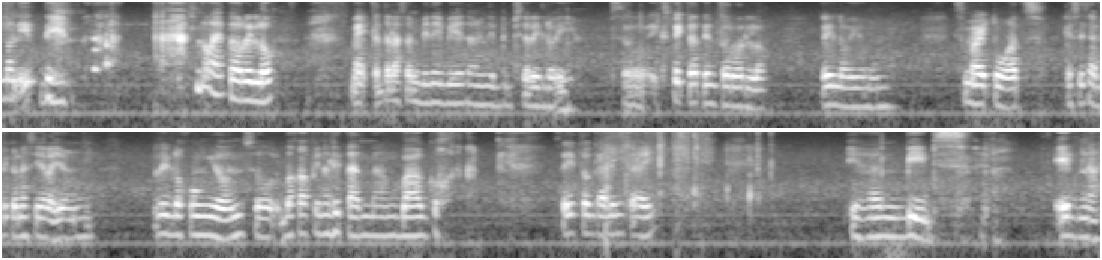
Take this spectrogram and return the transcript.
Maliit din. ano kaya ito, Relo? May kadalasan binibigay sa akin sa Relo eh. So, expect natin ito, Relo. Relo yung smartwatch. Kasi sabi ko na sira yung Relo kong yun. So, baka pinalitan ng bago. so, ito galing kay yan, Bibs. Ano ito?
